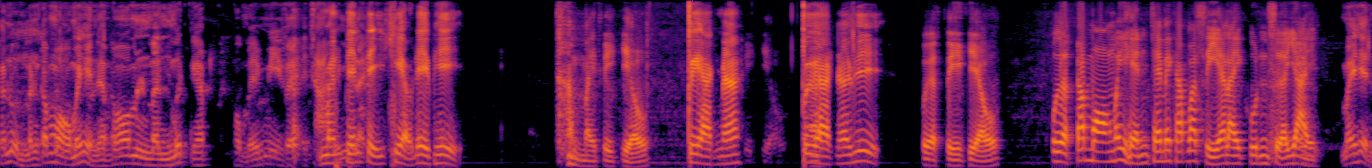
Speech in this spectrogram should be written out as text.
ขนุนมันก็มองไม่เห็นนะเพราะว่ามันมันมืดครับ ผมไม่มีไฟฉายมันเป็นไอะไรสีเขียวดิพี่ ทำไมสีเขียวเปลือกนะ สีเขียวเปลือกไงพี่ เปลือกสีเขียว เปลือกก็มองไม่เห็นใช่ไหมครับ ว่าสีอะไรคุณเสือใหญ่ ไม่เห็น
